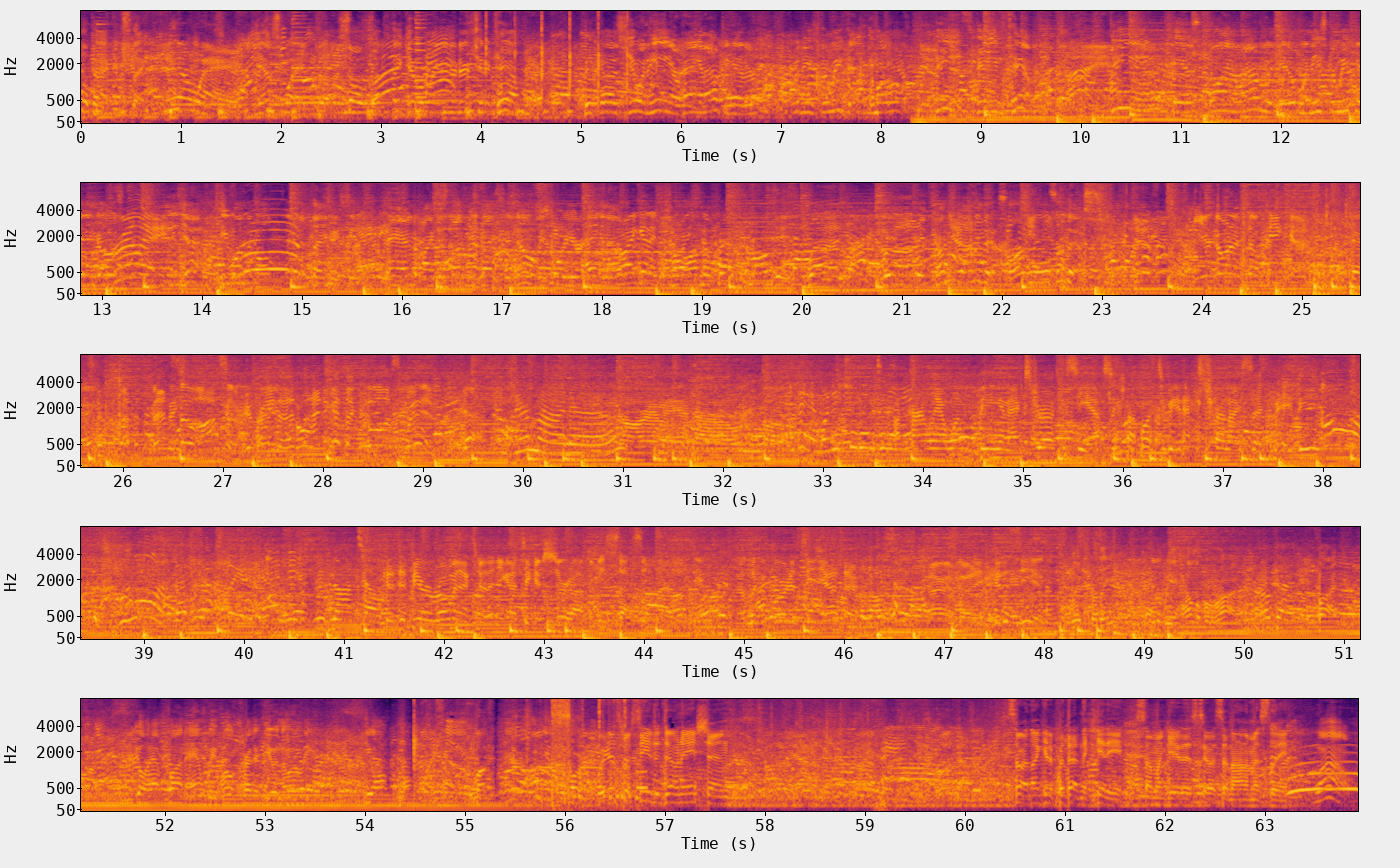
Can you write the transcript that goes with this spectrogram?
package thing. And I said maybe. Oh, cool. That's definitely a Did not tell me. Because if you're a Roman extra, then you gotta take your shirt off and be sexy. Looking forward to seeing you out there. All right, buddy. Good to see you. Literally, it'll be a hell of a run. Okay. But you'll have fun, and we will credit you in the movie. We just received a donation. So I'd like you to put that in the kitty. Someone gave this to us anonymously. Wow.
